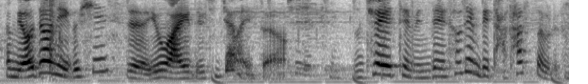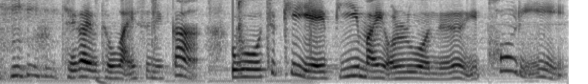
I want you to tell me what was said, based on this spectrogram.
그다음 여전히 그 힌스 요 아이들 진짜 많이 써요. 최애템. 음, 최애템인데 선생님들이 다 샀어 그래서 제가 이거 너무 많이 쓰니까 요 특히 얘 비마이 얼루어는 이 펄이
